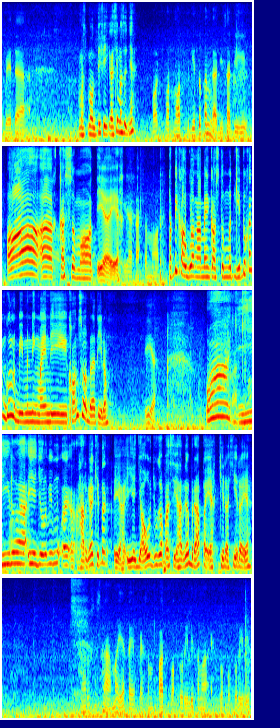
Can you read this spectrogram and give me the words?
beda Mas modifikasi maksudnya? mod mod, mod begitu kan nggak bisa di Oh, eh, custom mode. Iya, iya. ya custom mod Tapi kalau gua nggak main custom mode gitu kan gue lebih mending main di konsol berarti dong. iya Wah, gila. Iya jauh lebih mu- eh, harga kita iya iya jauh juga pasti. Harga berapa ya kira-kira ya? harusnya sama ya kayak PS4 waktu rilis sama Xbox waktu rilis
